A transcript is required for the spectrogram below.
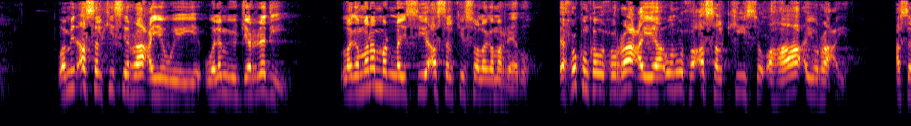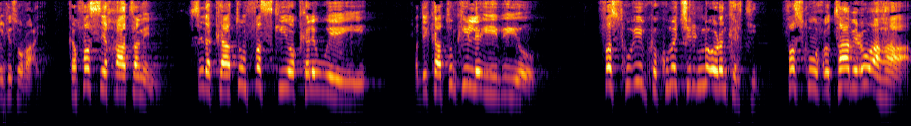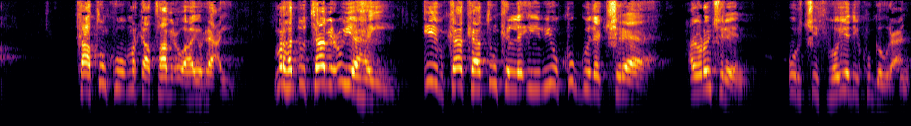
Waa mid asalkiisii raacaya weeye walam yujaradi lagamana madhnaysiiyo asalkiisoo lagama reebo. Ee xukunka wuxuu raacayaa uun wuxuu asalkiisu ahaa ayuu raacaya. Asalkiisuu raacaya. Ka fasi khaatamin. Sida kaatun faskii oo kale weeye haddii kaatunkii la iibiyo fasku iibka kuma jirin ma odhan kartid. Fasku wuxuu taabic u ahaa. Kaatunkuu markaa taabic u ahaayoo raacayay mar hadduu taabic u yahay iibkaa kaatunka la iibiyuu ku guda jiraa waxay odhan jireen uurjiif hooyadii ku gowracan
